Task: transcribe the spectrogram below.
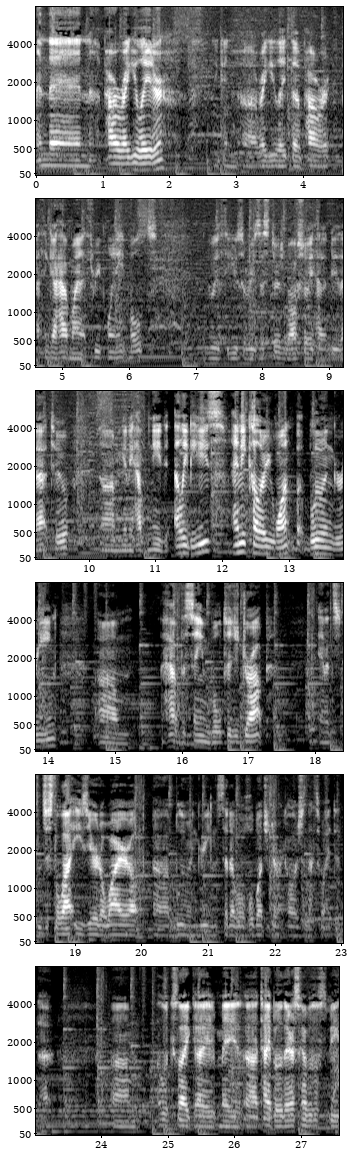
And then a power regulator, You can uh, regulate the power. I think I have mine at 3.8 volts with the use of resistors, but I'll show you how to do that too. Um, you're gonna have need LEDs, any color you want, but blue and green um, have the same voltage drop, and it's just a lot easier to wire up uh, blue and green instead of a whole bunch of different colors, and that's why I did that. Um, it looks like I made a typo there. So It's supposed to be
